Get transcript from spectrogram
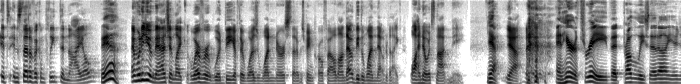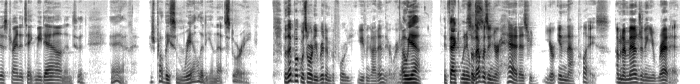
it's instead of a complete denial? yeah. And what do you imagine, like whoever it would be, if there was one nurse that it was being profiled on, that would be the one that would be like, "Well, I know it's not me." Yeah. Yeah, And here are three that probably said, "Oh, you're just trying to take me down," and said, "Yeah, there's probably some reality in that story." But that book was already written before you even got in there, right? Oh yeah. In fact, when it so was, that was in your head as you're you're in that place. I mean, imagining you read it.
